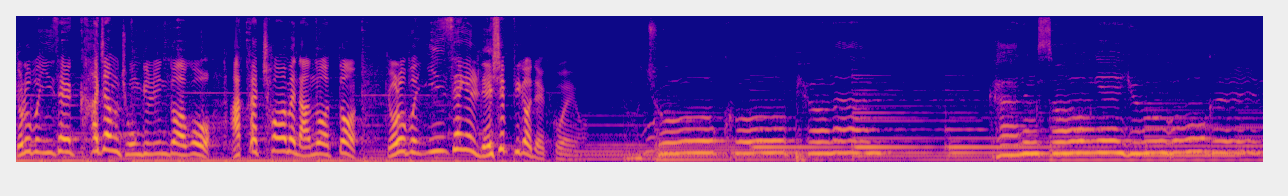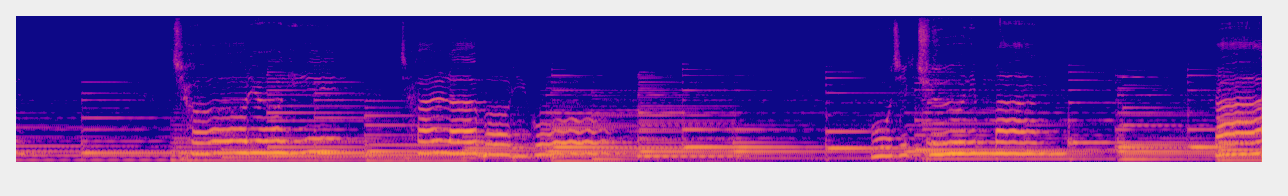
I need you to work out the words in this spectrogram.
여러분 인생의 가장 좋은 길을 인도하고 아까 처음에 나누었던 여러분 인생의 레시피가 될 거예요. 더 좋고 편한 가능성의 유혹을 철연히 잘라버리고 오직 주님만 따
